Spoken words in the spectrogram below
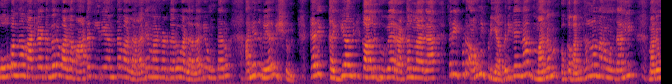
కోపంగా మాట్లాడడం వేరు వాళ్ళ మాట తీరే అంతా వాళ్ళు అలాగే మాట్లాడతారు వాళ్ళు అలాగే ఉంటారు అనేది వేరే విషయం. కానీ కయ్యానికి కాలు దువ్వే రకంలాగా సరే ఇప్పుడు అవును ఇప్పుడు ఎవరికైనా మనం ఒక బంధంలో మనం ఉండాలి మనం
